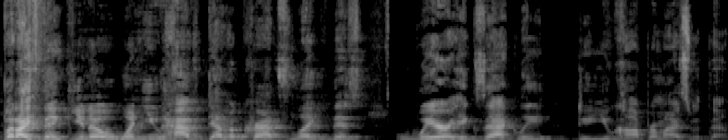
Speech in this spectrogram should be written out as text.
But I think, you know, when you have Democrats like this, where exactly do you compromise with them?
